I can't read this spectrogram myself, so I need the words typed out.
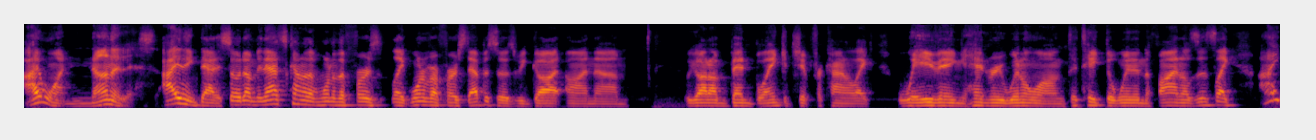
I want none of this. I think that is so dumb, and that's kind of one of the first, like one of our first episodes we got on. Um, we got on Ben Blankenship for kind of like waving Henry Wynn along to take the win in the finals. It's like I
